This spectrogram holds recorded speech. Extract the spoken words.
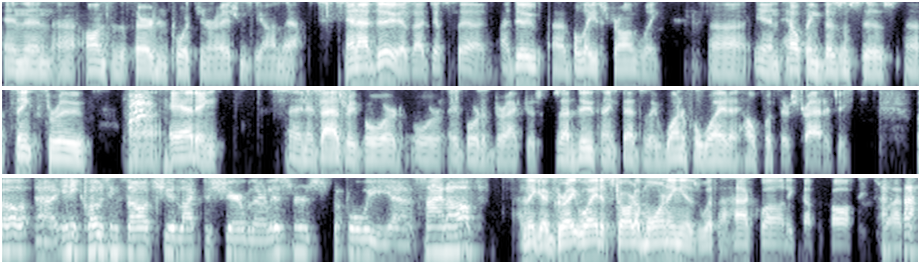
and then uh, on to the third and fourth generation beyond that. And I do, as I just said, I do uh, believe strongly uh, in helping businesses uh, think through uh, adding an advisory board or a board of directors, because I do think that's a wonderful way to help with their strategy. Well, uh, any closing thoughts you'd like to share with our listeners before we uh, sign off? I think a great way to start a morning is with a high quality cup of coffee. So I,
